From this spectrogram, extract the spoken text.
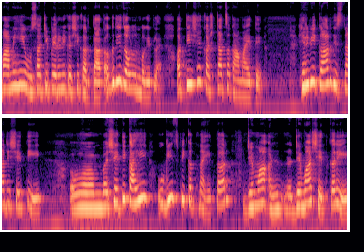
मग आम्ही ही ऊसाची पेरणी कशी करतात अगदी जवळून बघितलं आहे अतिशय कष्टाचं काम आहे ते. हिरवीगार दिसणारी शेती शेती काही उगीच पिकत नाही. तर जेव्हा अं जेव्हा शेतकरी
